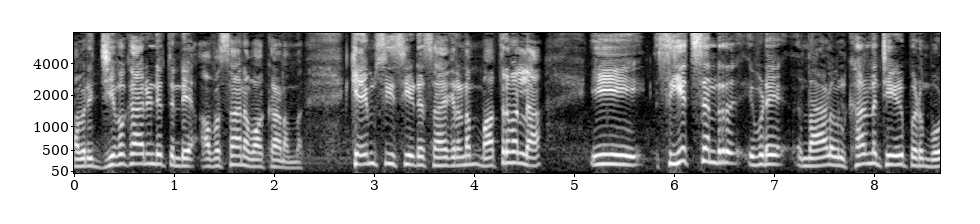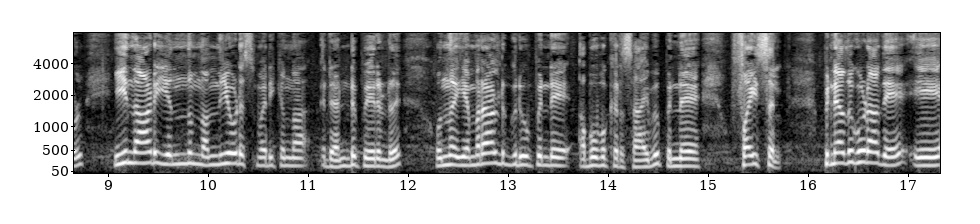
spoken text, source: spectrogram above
അവർ ജീവകാരുണ്യത്തിന്റെ അവസാന വാക്കാണെന്ന്. കെ എം സി സിയുടെ സഹകരണം മാത്രമല്ല ഈ സി എച്ച് സെന്റർ ഇവിടെ നാളെ ഉദ്ഘാടനം ചെയ്യപ്പെടുമ്പോൾ ഈ നാട് എന്നും നന്ദിയോടെ സ്മരിക്കുന്ന രണ്ട് പേരുണ്ട്. ഒന്ന് എമറാൾഡ് ഗ്രൂപ്പിന്റെ അബൂബക്കർ സാഹിബ് പിന്നെ ഫൈസൽ. പിന്നെ അതുകൂടാതെ ഈ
